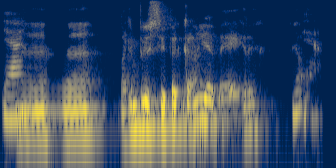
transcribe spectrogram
Ja. Uh, maar in principe kan je weigeren. Ja. ja.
